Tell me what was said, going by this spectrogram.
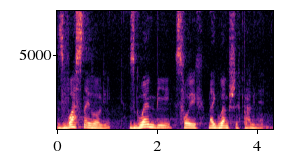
z własnej woli, z głębi swoich najgłębszych pragnień.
